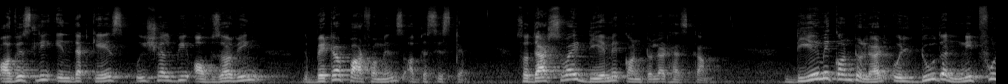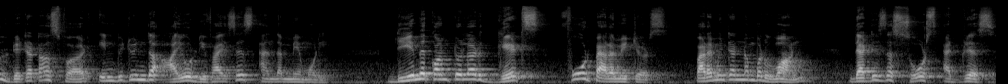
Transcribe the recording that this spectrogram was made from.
obviously in that case we shall be observing the better performance of the system so that's why DMA controller has come DMA controller will do the needful data transfer in between the IO devices and the memory. DMA controller gets four parameters. Parameter number one that is the source address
